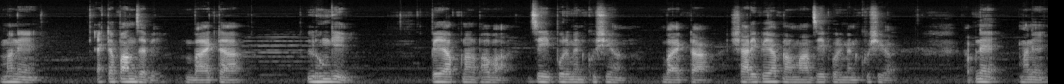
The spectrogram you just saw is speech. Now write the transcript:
মানে একটা পাঞ্জাবি বা একটা লুঙ্গি পেয়ে আপনার বাবা যেই পরিমাণ খুশি হন বা একটা শাড়ি পেয়ে আপনার মা যেই পরিমাণ খুশি হয়। আপনি মানে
